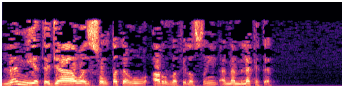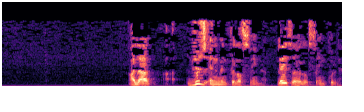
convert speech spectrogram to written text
لم يتجاوز سلطته أرض فلسطين مملكته. على جزء من فلسطين ليس فلسطين كلها.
